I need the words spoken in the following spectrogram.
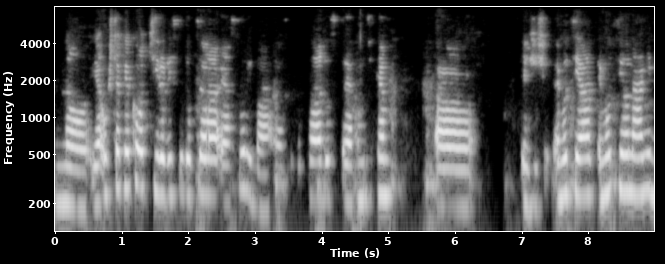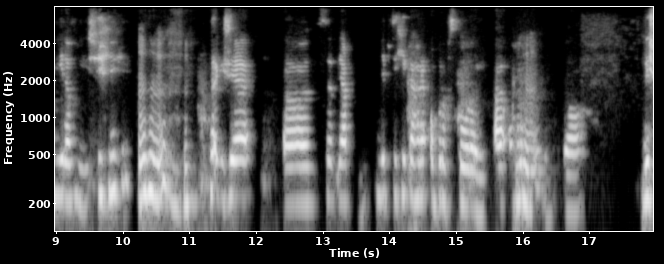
No, já už tak jako od přírody jsem docela, já jsem ryba, já jsem docela dost, já tomu říkám, uh, ježiš, emocia, emocionálně výraznější. Mhm. Takže uh, se, já, mě psychika hraje obrovskou roli, ale obrovskou, Mhm. jo. Když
